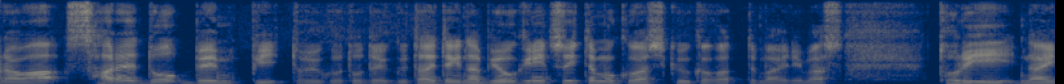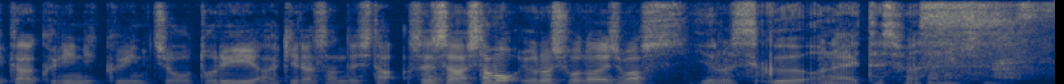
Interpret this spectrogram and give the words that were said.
らはされど便秘ということで具体的な病気についても詳しく伺ってまいります。鳥居内科クリニック院長鳥居明さんでした。先生明日もよろしくお願いします。よろしくお願いいたします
